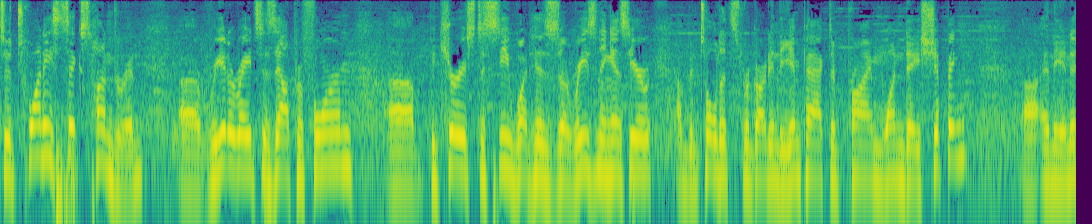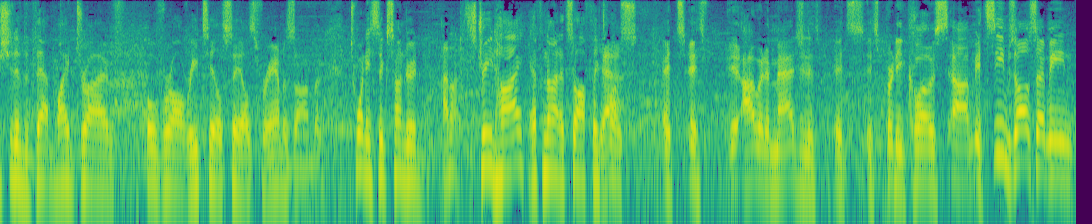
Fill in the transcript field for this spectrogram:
to 2600. Uh, reiterates his outperform. Uh, be curious to see what his uh, reasoning is here. I've been told it's regarding the impact of Prime one day shipping. Uh, and the initiative that that might drive overall retail sales for Amazon. But 2,600, I don't street high. If not, it's awfully yeah, close. It's, it's, I would imagine it's, it's, it's pretty close. Um, it seems also, I mean,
